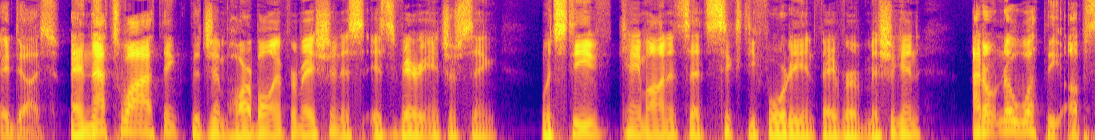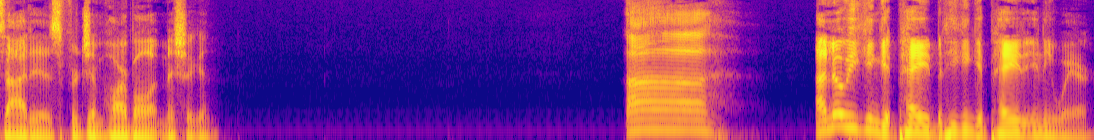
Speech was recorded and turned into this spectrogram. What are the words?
It does. And that's why I think the Jim Harbaugh information is, is very interesting. When Steve came on and said 60 40 in favor of Michigan, I don't know what the upside is for Jim Harbaugh at Michigan. Uh, I know he can get paid, but he can get paid anywhere.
